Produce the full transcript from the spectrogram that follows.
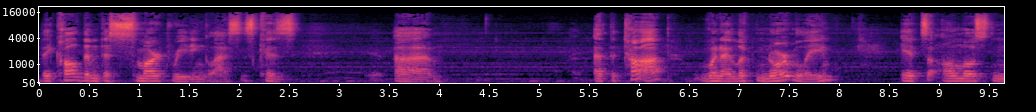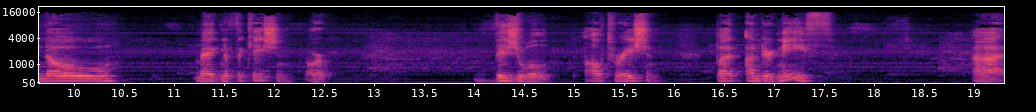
they called them the smart reading glasses because uh, um, at the top, when I look normally, it's almost no magnification or visual alteration. But underneath, uh,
